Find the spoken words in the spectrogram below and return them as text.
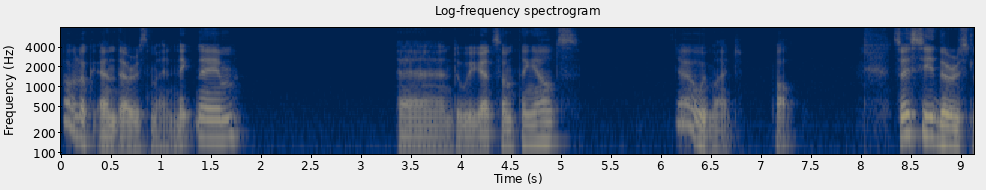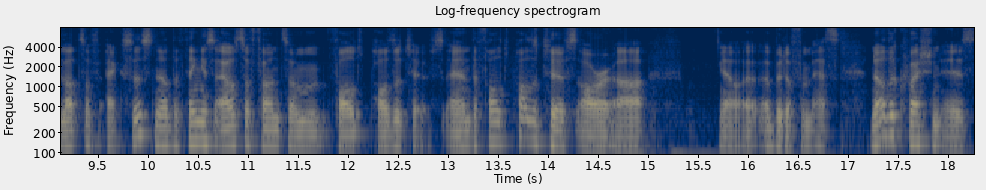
Oh, look, and there is my nickname. And do we get something else? Yeah, we might. Well, so you see there's lots of X's. Now the thing is I also found some false positives and the false positives are uh, you know, a, a bit of a mess. Now the question is,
